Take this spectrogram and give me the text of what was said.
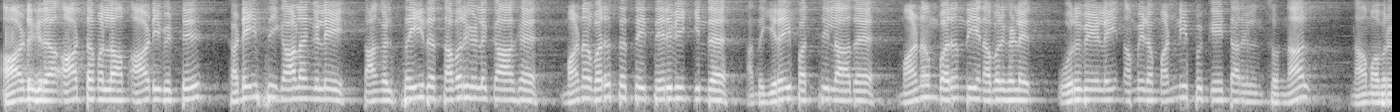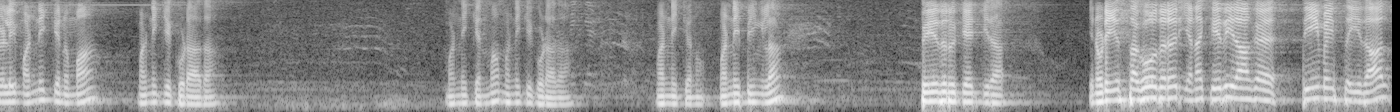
ஆடுகிற ஆட்டமெல்லாம் ஆடிவிட்டு கடைசி காலங்களே தாங்கள் செய்த தவறுகளுக்காக மன வருத்தத்தை தெரிவிக்கின்ற அந்த இறை பற்றில்லாத மனம் வருந்திய நபர்களை ஒருவேளை நம்மிடம் மன்னிப்பு கேட்டார்கள் சொன்னால் நாம் அவர்களை மன்னிக்கணுமா? மன்னிக்க கூடாதா? மன்னிக்கணுமா? மன்னிக்க கூடாதா மன்னிக்கணும். மன்னிப்பீங்களா? பேதுரு கேட்கிறார். என்னுடைய சகோதரர் எனக்கு எதிராக தீமை செய்தால்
